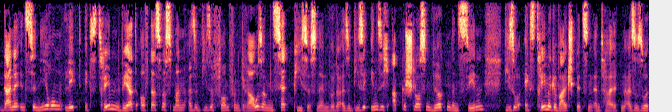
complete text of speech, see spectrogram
deine Inszenierung legt extremen Wert auf das, was man also diese Form von grausamen Set Pieces nennen würde. Also diese in sich abgeschlossen wirkenden Szenen, die so extreme Gewaltspitzen enthalten. Also so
